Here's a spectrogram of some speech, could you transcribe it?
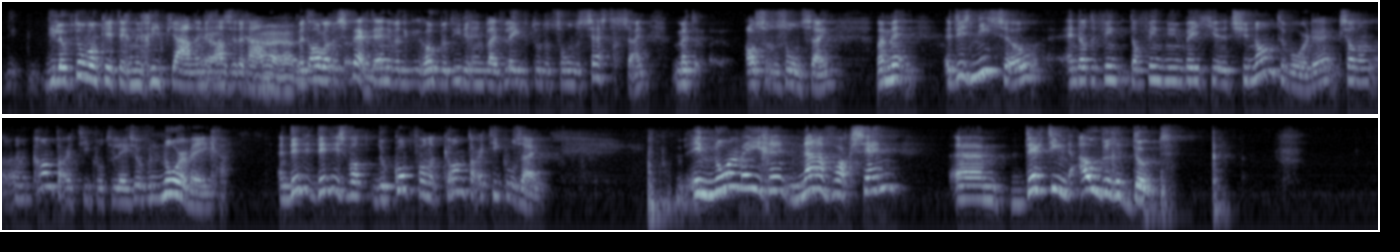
Die, die lopen toch wel een keer tegen een griepje aan en dan gaan ze eraan. Met alle respect. En ik hoop dat iedereen blijft leven totdat ze 160 zijn. Met, als ze gezond zijn. Maar men- het is niet zo. En dat vind, dat vind ik nu een beetje het gênant te worden. Ik zat een, een krantenartikel te lezen over Noorwegen. En dit, dit is wat de kop van het krantenartikel zei. In Noorwegen, na vaccin, ehm 13 ouderen dood.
